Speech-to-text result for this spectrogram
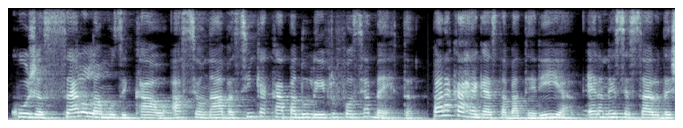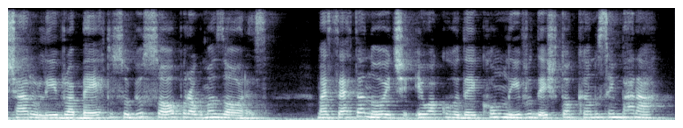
cuja célula musical acionava assim que a capa do livro fosse aberta. Para carregar esta bateria, era necessário deixar o livro aberto sob o sol por algumas horas. Mas certa noite eu acordei com um livro deste tocando sem parar.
